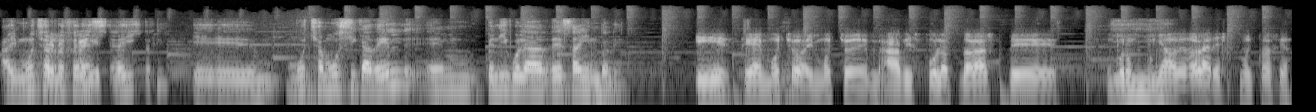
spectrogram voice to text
Hay mucha referencia ahí, eh, mucha música de él en películas de esa índole. Sí, sí, hay mucho, hay mucho. en Abyss Full of Dollars de por un puñado de dólares, muy conocida.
